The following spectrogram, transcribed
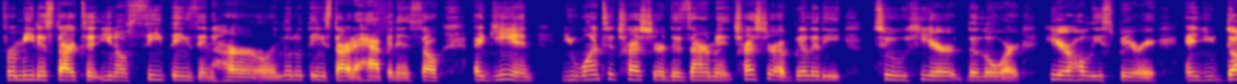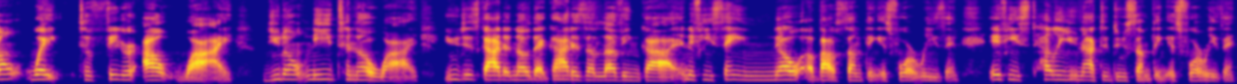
for me to start to you know see things in her or little things start to happen. And so again you want to trust your discernment trust your ability to hear the lord hear holy spirit and you don't wait to figure out why you don't need to know why you just got to know that God is a loving God. And if He's saying no about something, it's for a reason. If He's telling you not to do something, it's for a reason.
